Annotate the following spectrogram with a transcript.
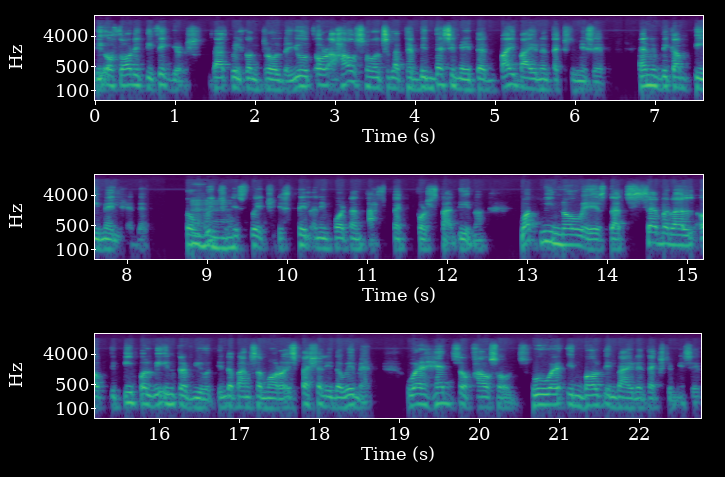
the authority figures that will control the youth or households that have been decimated by violent extremism and become female-headed. So mm-hmm. which is which is still an important aspect for study. No? What we know is that several of the people we interviewed in the Bangsamoro, especially the women, were heads of households who were involved in violent extremism.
